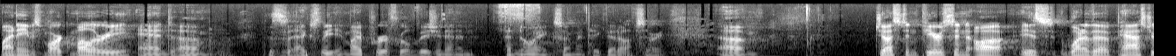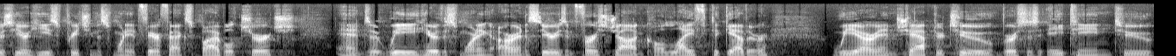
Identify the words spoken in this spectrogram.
My name is Mark Mullery, and um, this is actually in my peripheral vision and an- annoying, so I'm going to take that off. Sorry. Um, Justin Pearson uh, is one of the pastors here. He's preaching this morning at Fairfax Bible Church. And uh, we here this morning are in a series in First John called Life Together. We are in chapter 2, verses 18 to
